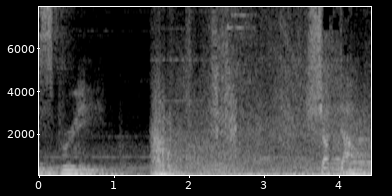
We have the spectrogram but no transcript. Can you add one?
Spree. Shut down.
